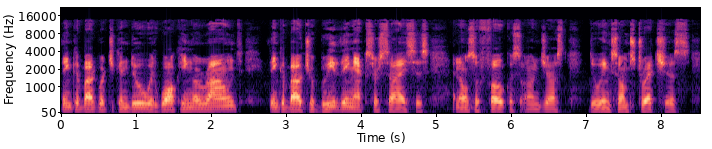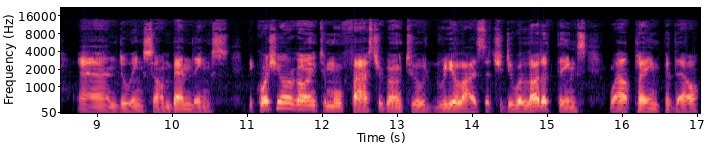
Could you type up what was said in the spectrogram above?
Think about what you can do with walking around. Think about your breathing exercises and also focus on just doing some stretches and doing some bendings. Because you're going to move fast, you're going to realize that you do a lot of things while playing padel.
